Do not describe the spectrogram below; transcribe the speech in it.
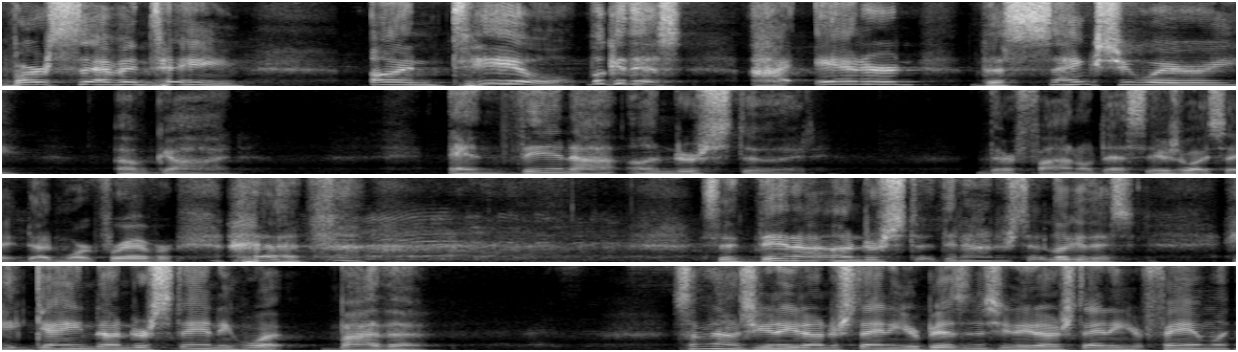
Verse 17. Until, look at this, I entered the sanctuary of God. And then I understood their final destiny. Here's what I say it doesn't work forever. so then I understood. Then I understood. Look at this. He gained understanding what? By the Sometimes you need understanding your business, you need understanding your family.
